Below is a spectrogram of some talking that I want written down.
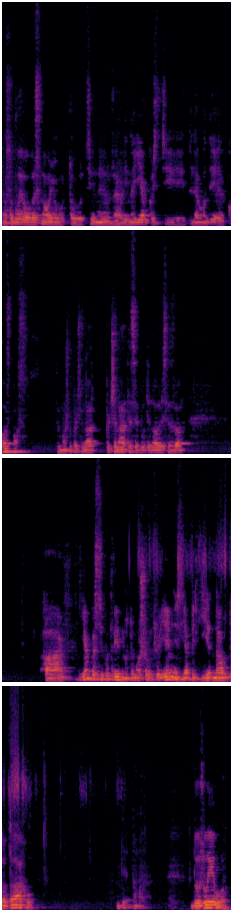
особливо весною, то ціни взагалі на ємкості для води космос, тому що почина- починатися буде новий сезон. А ємкості потрібно, тому що цю ємність я під'єднав до даху. Де там? До зливу.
